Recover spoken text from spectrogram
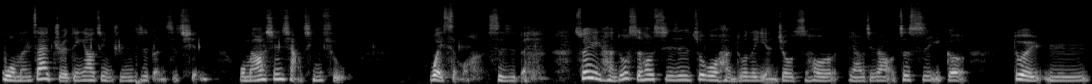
我们在决定要进军日本之前，我们要先想清楚为什么是日本。所以很多时候其实做过很多的研究之后，了解到这是一个对于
